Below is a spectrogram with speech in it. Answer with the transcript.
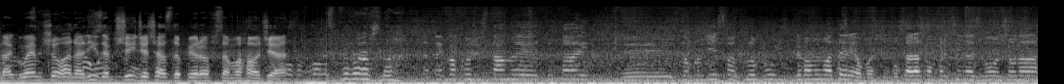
Na głębszą analizę przyjdzie czas dopiero w samochodzie. jest poważna. Dlatego korzystamy tutaj yy, z dobrodziejstwa klubu i zgrywamy materiał właśnie, bo sala konferencyjna jest wyłączona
